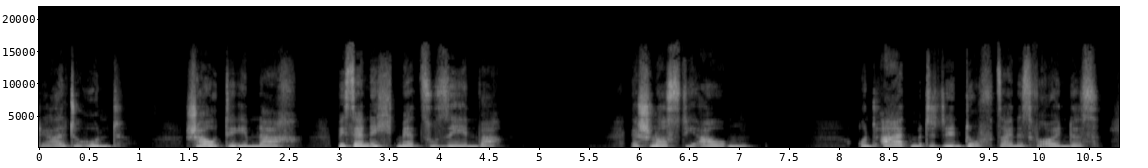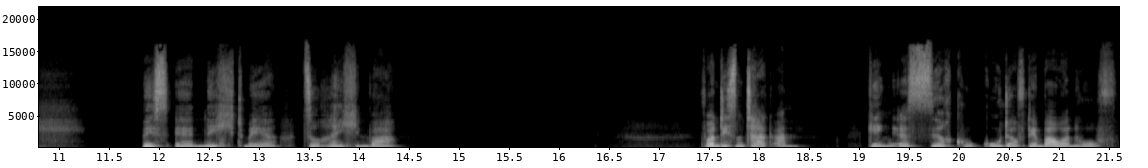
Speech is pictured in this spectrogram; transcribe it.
Der alte Hund schaute ihm nach, bis er nicht mehr zu sehen war. Er schloss die Augen und atmete den Duft seines Freundes, bis er nicht mehr zu riechen war. Von diesem Tag an ging es Sirko gut auf dem Bauernhof.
